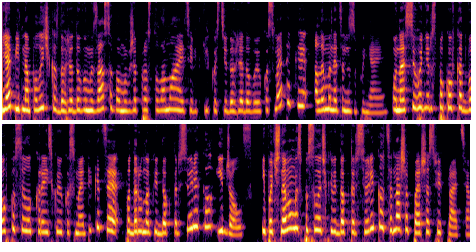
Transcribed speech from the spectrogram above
Моя бідна поличка з доглядовими засобами вже просто ламається від кількості доглядової косметики, але мене це не зупиняє. У нас сьогодні розпаковка двох посилок корейської косметики: це подарунок від Dr. Surical і Jols. І почнемо ми з посилочки від Dr. Surical. Це наша перша співпраця.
